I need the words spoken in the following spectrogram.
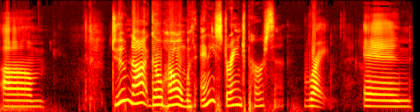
Um, Do not go home with any strange person. right. And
